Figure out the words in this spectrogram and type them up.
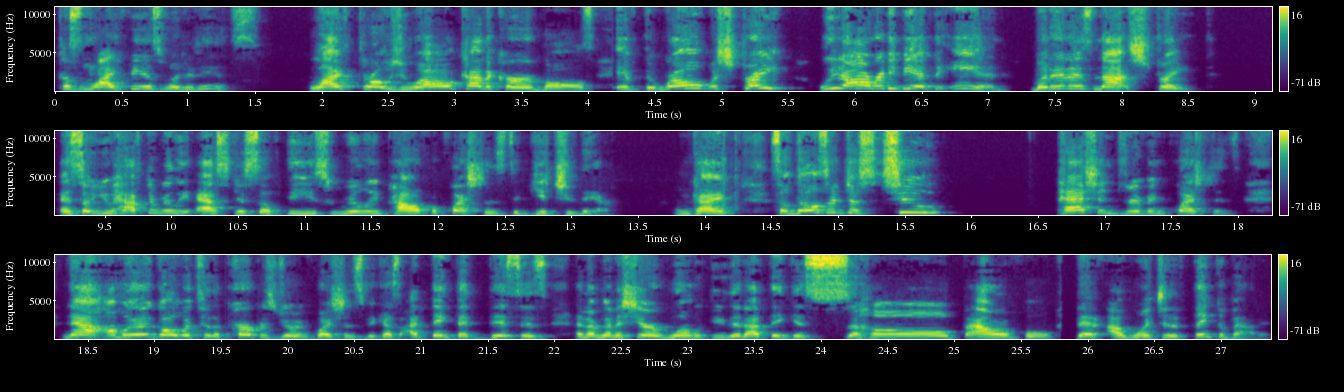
because life is what it is. Life throws you all kind of curveballs. If the road was straight, we'd already be at the end. but it is not straight. And so you have to really ask yourself these really powerful questions to get you there. Okay. So those are just two passion driven questions. Now I'm going to go over to the purpose driven questions because I think that this is, and I'm going to share one with you that I think is so powerful that I want you to think about it.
